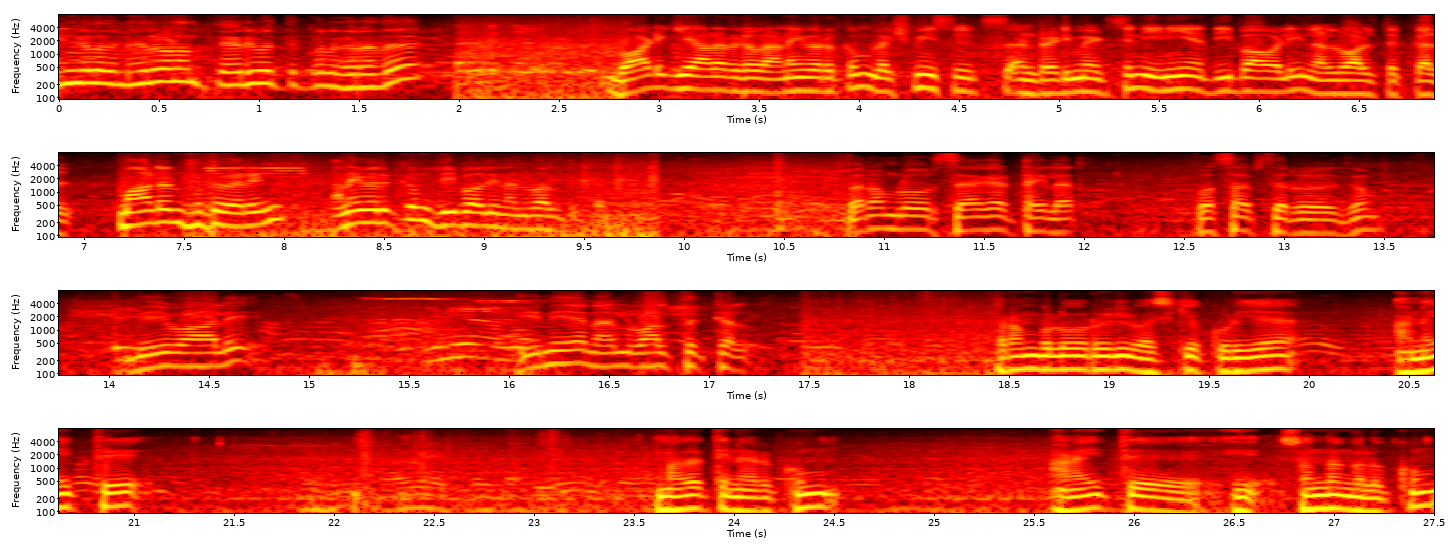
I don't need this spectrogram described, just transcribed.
எங்களது நிறுவனம் தெரிவித்துக் கொள்கிறது. வாடிக்கையாளர்கள் அனைவருக்கும் லக்ஷ்மி சில்க்ஸ் அண்ட் ரெடிமேட்ஸின் இனிய தீபாவளி நல்வாழ்த்துக்கள். மாடர்ன் ஃபுட்வேரின் அனைவருக்கும் தீபாவளி நல்வாழ்த்துக்கள். Perambalur Sekar tailor post office Deepavali இனிய நல்வாழ்த்துக்கள். பெரம்பலூரில் வசிக்கக்கூடிய அனைத்து மதத்தினருக்கும் அனைத்து சொந்தங்களுக்கும்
